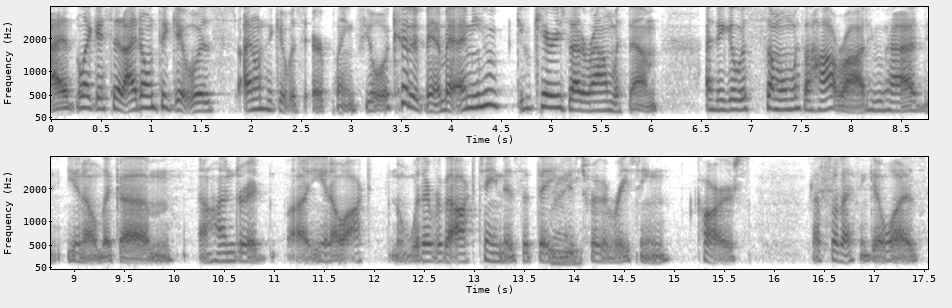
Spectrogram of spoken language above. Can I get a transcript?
I like I said, I don't think it was. I don't think it was airplane fuel. It could have been. But I mean, who who carries that around with them? I think it was someone with a hot rod who had, you know, like um, a hundred, uh, you know, oct- whatever the octane is that they Right. use for the racing cars. That's what I think it was.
